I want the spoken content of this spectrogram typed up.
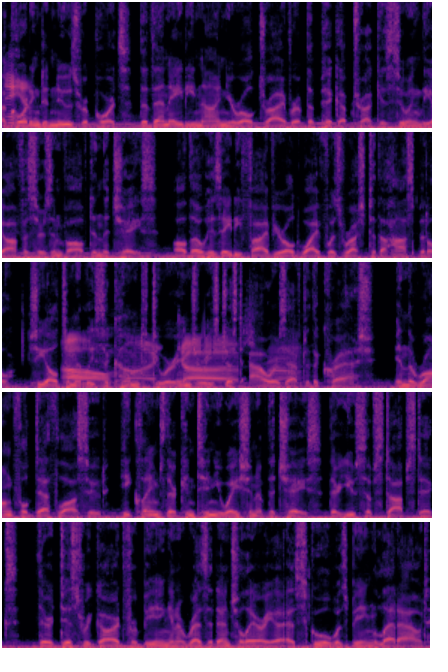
According to news reports, the then 89-year-old driver of the pickup truck is suing the officers involved in the chase. Although his 85-year-old wife was rushed to the hospital, she ultimately Oh succumbed to her injuries just hours after the crash. In the wrongful death lawsuit, he claims their continuation of the chase, their use of stop sticks, their disregard for being in a residential area as school was being let out,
